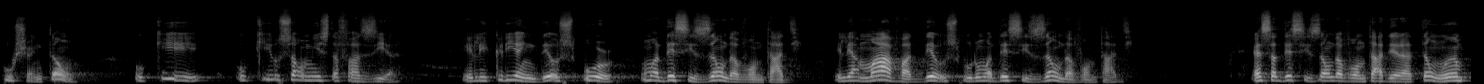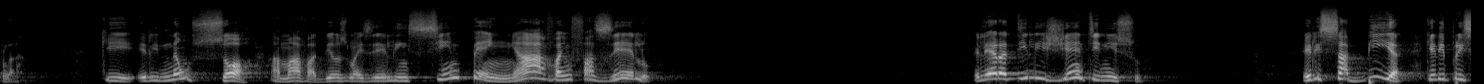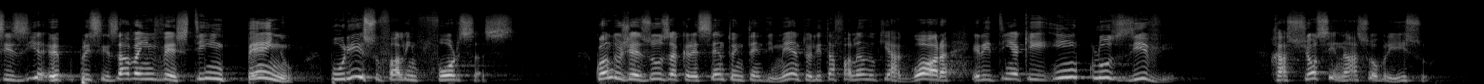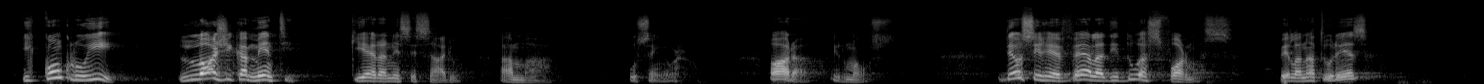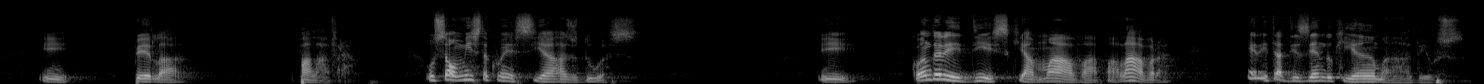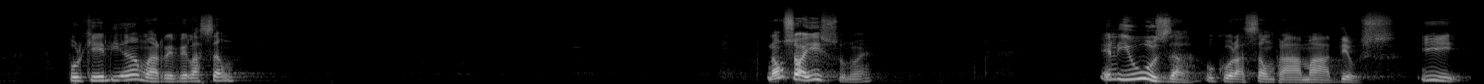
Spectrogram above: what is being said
Puxa, então, o que, o que o salmista fazia? Ele cria em Deus por uma decisão da vontade. Ele amava a Deus por uma decisão da vontade. Essa decisão da vontade era tão ampla que ele não só amava a Deus, mas ele se empenhava em fazê-lo. Ele era diligente nisso. Ele sabia que ele, precisava investir empenho, por isso fala em forças. Quando Jesus acrescenta o entendimento, ele está falando que agora ele tinha que, inclusive, raciocinar sobre isso e concluir, logicamente, que era necessário amar o Senhor. Ora, irmãos, Deus se revela de duas formas: pela natureza e pela palavra. O salmista conhecia as duas. E quando ele diz que amava a palavra, ele está dizendo que ama a Deus, porque ele ama a revelação. Não só isso, não é? Ele usa o coração para amar a Deus. E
